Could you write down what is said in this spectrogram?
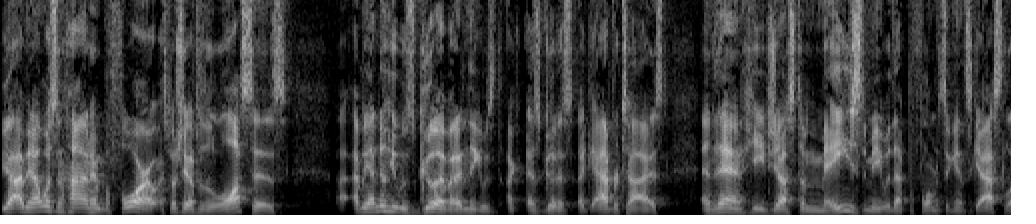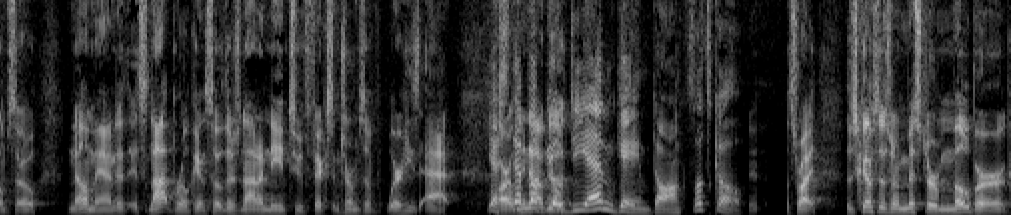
Yeah, I mean, I wasn't high on him before, especially after the losses. I mean, I knew he was good, but I didn't think he was like, as good as like advertised. And then he just amazed me with that performance against Gastelum. So no, man, it, it's not broken. So there's not a need to fix in terms of where he's at. Yeah, All right, step up your go. DM game, donks. Let's go. That's right. This comes to from Mr. Moberg.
